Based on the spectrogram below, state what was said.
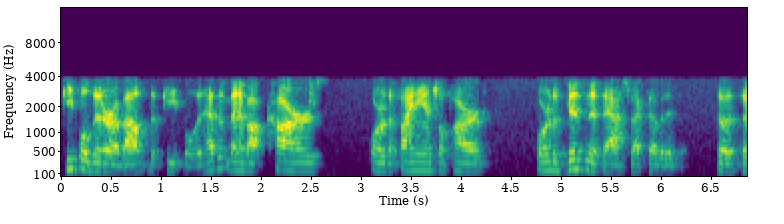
people that are about the people. It hasn't been about cars or the financial part or the business aspect of it. It's the the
